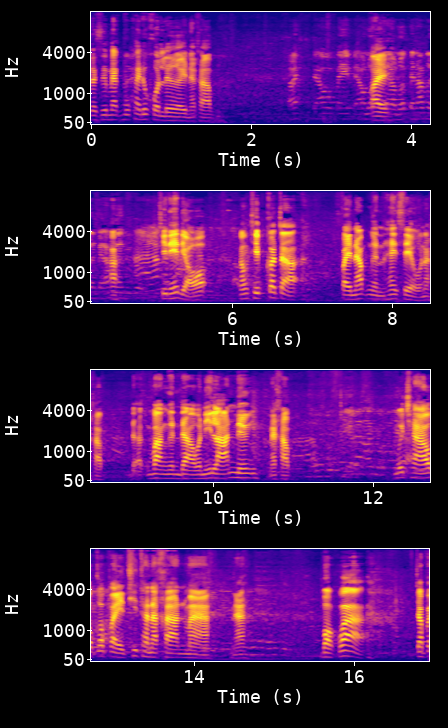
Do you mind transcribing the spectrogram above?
จะซื้อ macbook ให้ทุกคนเลยนะครับ ไปไปเอาไปไปเอารถไปไปเอารถไปนับเงินไปนับอะเงินทีนี้เดี๋ยวน้องทิพย์ก็จะไปนับเงินให้เซลล์นะครับ วางเงินดาวน์วันนี้ล้านหนึ่งนะครับ เมื่อเช้าก็ไปที่ธนาคารมานะ บอกว่าจะไป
